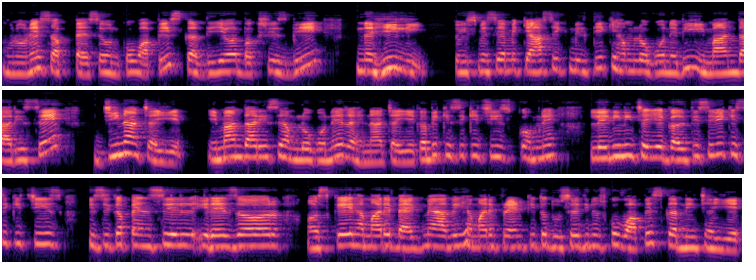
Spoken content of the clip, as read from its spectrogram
उन्होंने सब पैसे उनको वापिस कर दिए और बख्शिश भी नहीं ली। तो इसमें से हमें क्या सीख मिलती है कि हम लोगों ने भी ईमानदारी से जीना चाहिए। ईमानदारी से हम लोगों ने रहना चाहिए। कभी किसी की चीज़ को हमने लेनी नहीं चाहिए। गलती से भी किसी की चीज़, किसी का पेंसिल, इरेजर स्केल हमारे बैग में आ गई, हमारे फ्रेंड की तो दूसरे दिन उसको वापस करनी चाहिए।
